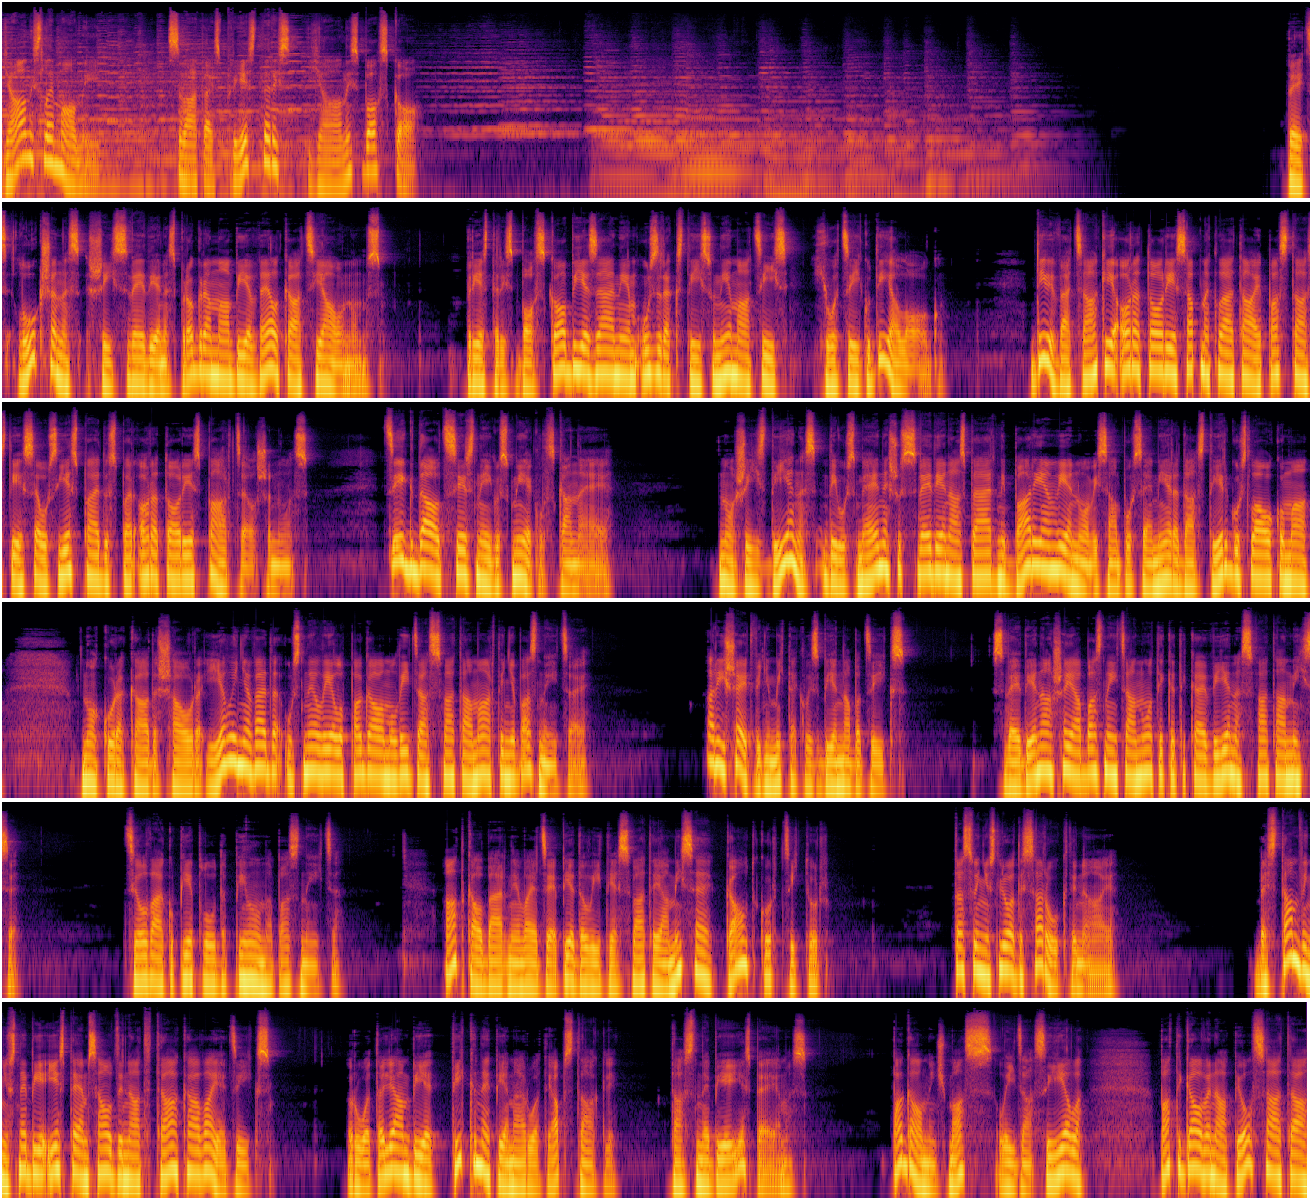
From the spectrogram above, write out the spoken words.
Jānis Lemonī, svētais priesteris Jānis Bosko. Pēc lūkšanas šīs svētdienas programmā bija vēl kāds jaunums. Priesteris Bosko bija zēniem uzrakstījis un iemācījis jocīgu dialogu. Divi vecākie oratorijas apmeklētāji pastāstīja savus iespaidus par oratorijas pārcelšanos. Cik daudz sirsnīgu smieklu skanēja! No šīs dienas divus mēnešus svētdienās bērni bariem vien no visām pusēm ieradās tirgus laukumā, no kura kāda šaura ieliņa veda uz nelielu pagalmu līdzās Svētā Mārtiņa baznīcai. Arī šeit viņu miteklis bija nabadzīgs. Svētdienā šajā baznīcā notika tikai viena svētā mise. Cilvēku pieplūda pilna baznīca. Atkal bērniem vajadzēja piedalīties svētajā misē kaut kur citur. Tas viņus ļoti sarūktināja. Bez tam viņus nebija iespējams audzināt tā, kā vajadzīgs. Rotaļām bija tik nepiemēroti apstākļi, tas nebija iespējams. Pagalmiņš mazs, līdzās iela, pati galvenā pilsētā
